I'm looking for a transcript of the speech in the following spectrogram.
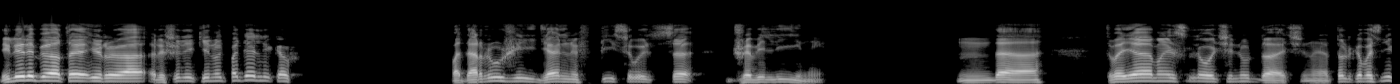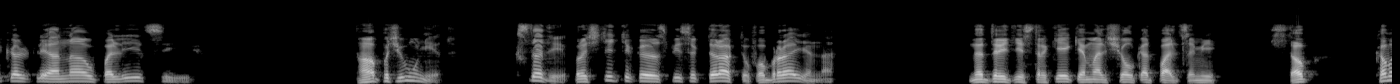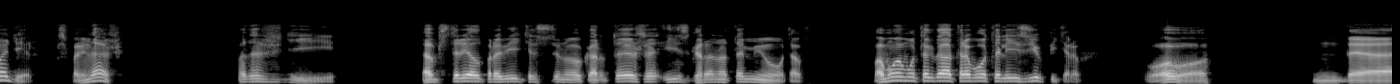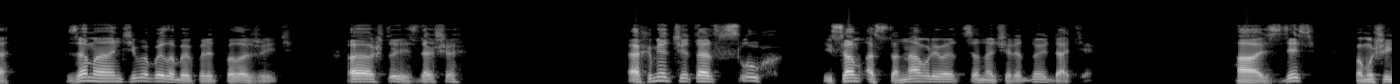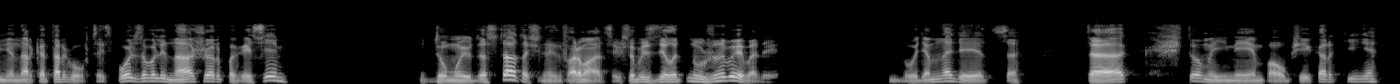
или ребята ИРА решили кинуть подельников? Под оружие идеально вписываются джавелины. М да, твоя мысль очень удачная, только возникла ли она у полиции? А почему нет? Кстати, прочтите-ка список терактов О'Брайена. На третьей строке Кемаль щелкает пальцами. Стоп, командир, вспоминаешь? Подожди. Обстрел правительственного кортежа из гранатометов. По-моему, тогда отработали из Юпитеров. Во-во. Да, заманчиво было бы предположить. А что есть дальше? Ахмед читает вслух и сам останавливается на очередной дате. А здесь по машине наркоторговца использовали наш РПГ-7. Думаю, достаточно информации, чтобы сделать нужные выводы. Будем надеяться. Так, что мы имеем по общей картине?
